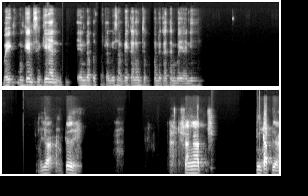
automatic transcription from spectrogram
Baik, mungkin sekian yang dapat kami sampaikan untuk pendekatan bayani. Ya, oke. Sangat singkat ya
